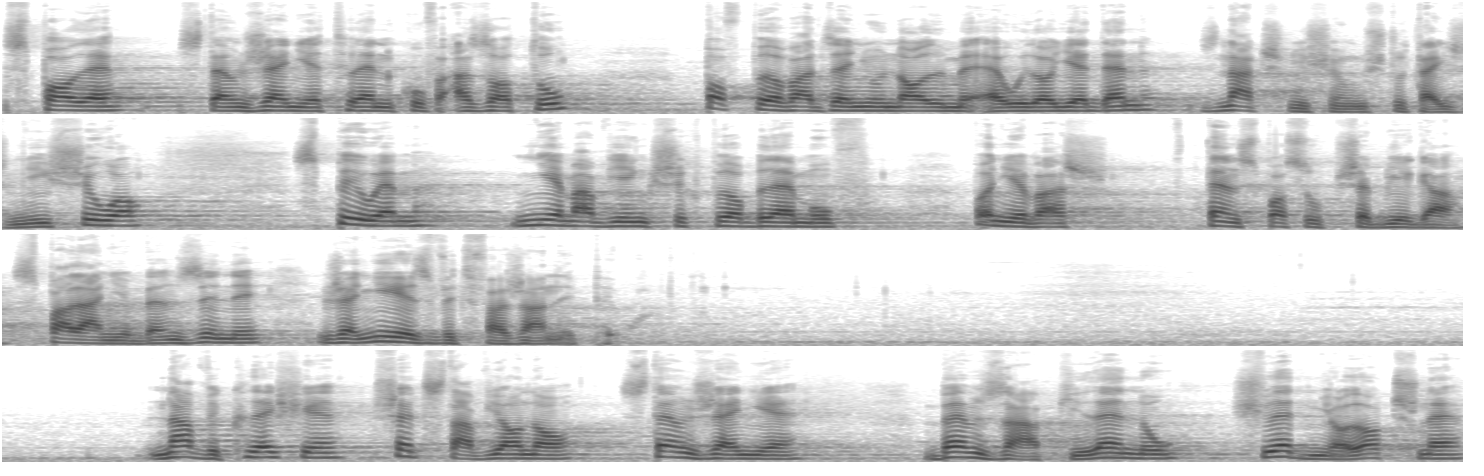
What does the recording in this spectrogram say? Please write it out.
spore stężenie tlenków azotu. Po wprowadzeniu normy Euro 1 znacznie się już tutaj zmniejszyło. Z pyłem nie ma większych problemów, ponieważ ten sposób przebiega spalanie benzyny, że nie jest wytwarzany pył. Na wykresie przedstawiono stężenie benzoapilenu średnioroczne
